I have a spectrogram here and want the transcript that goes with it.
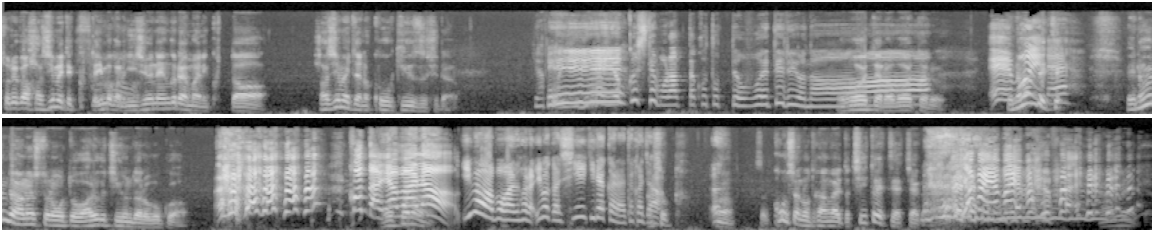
それが初めて食った、今から20年ぐらい前に食った、初めての高級寿司だよ。やっぱりね、えーよくしてもらったことって覚えてるよな覚えてる覚えてる。えー、えもういいねなんでけえ、なんであの人のことを悪口言うんだろう、僕は。今度謝ろう今はもうあの、ほら、今から新駅だから、タカちゃあ、んそ。っか。うん。そう高所のこと考えるとチートエッツやっちゃうから。やばいやばいやばいやばい。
